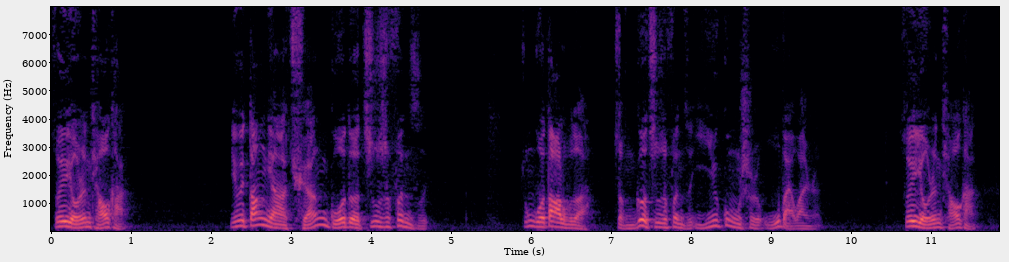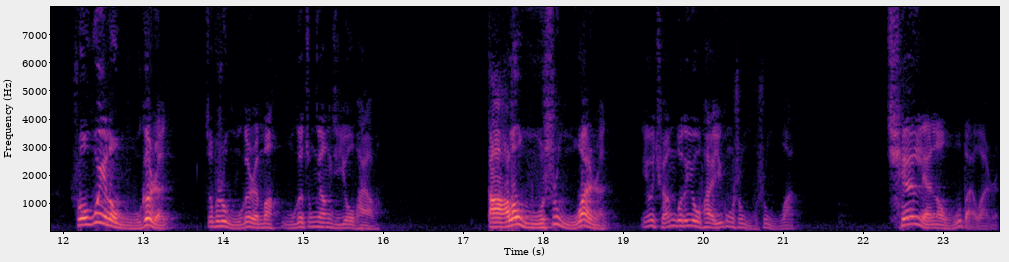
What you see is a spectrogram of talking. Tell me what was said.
所以有人调侃，因为当年啊，全国的知识分子，中国大陆的整个知识分子一共是五百万人，所以有人调侃说，为了五个人，这不是五个人吗？五个中央级右派啊。打了五十五万人，因为全国的右派一共是五十五万，牵连了五百万人。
